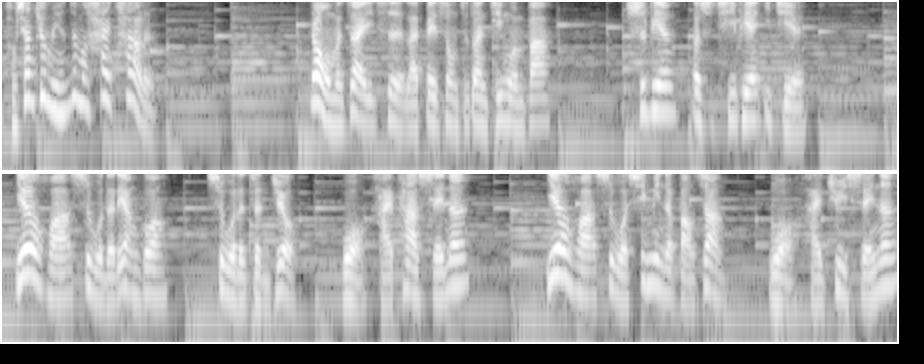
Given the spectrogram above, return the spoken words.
好像就没有这么害怕了。让我们再一次来背诵这段经文吧。诗篇二十七篇一节：耶和华是我的亮光，是我的拯救，我还怕谁呢？耶和华是我性命的保障，我还惧谁呢？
